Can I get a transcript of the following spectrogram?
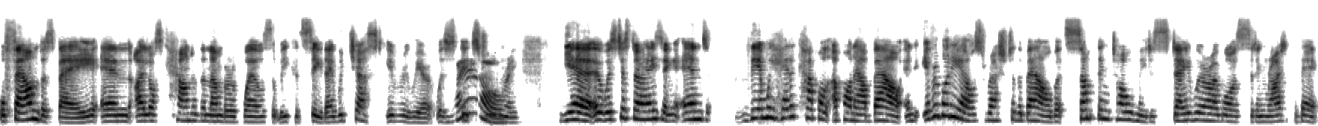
or found this bay and I lost count of the number of whales that we could see. They were just everywhere. It was wow. extraordinary. Yeah, it was just amazing. And then we had a couple up on our bow, and everybody else rushed to the bow, but something told me to stay where I was, sitting right at the back.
